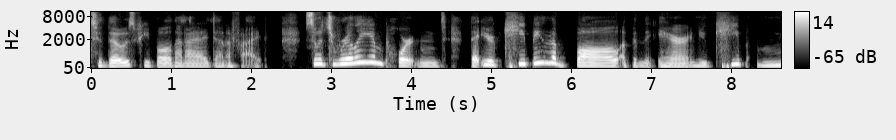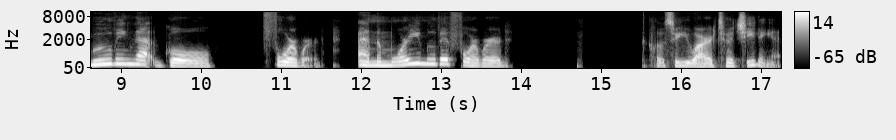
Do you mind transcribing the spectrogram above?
to those people that I identified. So it's really important that you're keeping the ball up in the air and you keep moving that goal forward. And the more you move it forward, the closer you are to achieving it.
